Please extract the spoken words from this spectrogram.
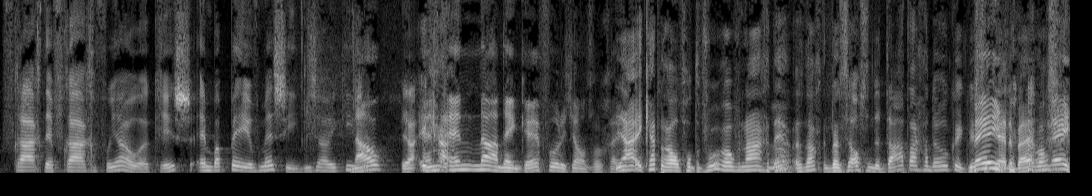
vraag der vragen voor jou, eh, Chris. Mbappé of Messi? Wie zou je kiezen? Nou, Ja, ik en, ga- en nadenken hè, voordat je antwoord geeft. Ja, ik heb er al van tevoren over nagedacht. Ik ben zelfs in de data gedoken. Ik wist nee. dat jij erbij was. nee.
